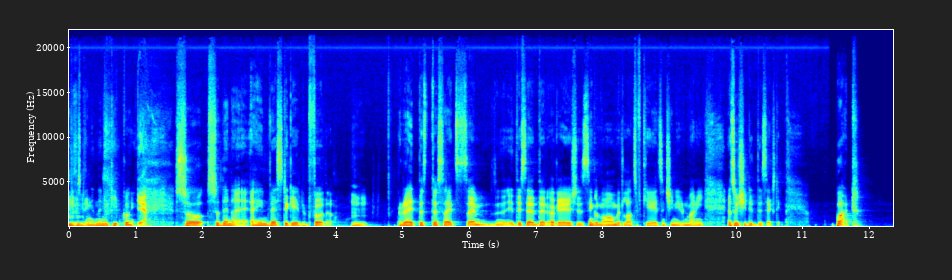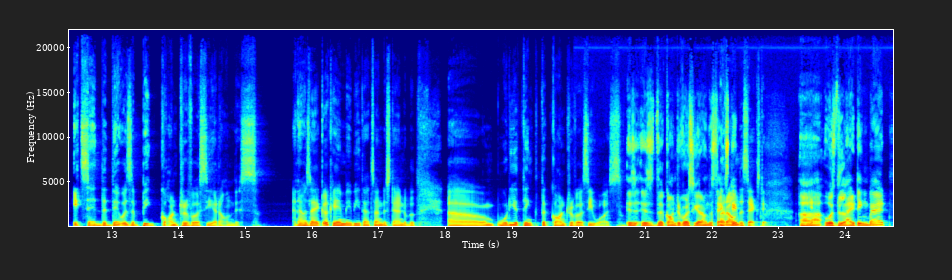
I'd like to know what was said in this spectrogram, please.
interesting, and then you keep going. Yeah. So so then I, I investigated further. Right, the, the sites um, they said that okay, she's a single mom with lots of kids and she needed money, and so she did this sex tape. But it said that there was a big controversy around this, and I was like, okay, maybe that's understandable. Um, what do you think the controversy was Is is the controversy around the sex around tape? the sex tape? uh, Was the lighting bad?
